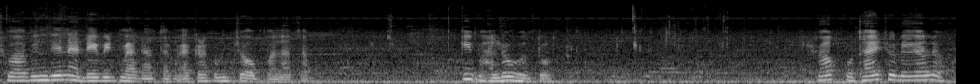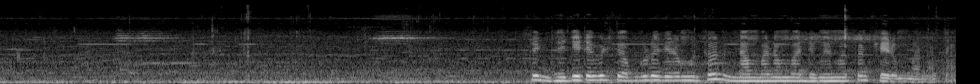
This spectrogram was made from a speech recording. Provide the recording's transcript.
সোয়াবিন দিয়ে না ডেভিড বানাতাম, একরকম চপ বানাতাম। কি ভালো হতো। সব কোথায় চলে গেল? ঠিক ভেজিটেবিল চপগুলো যেরকম হতো, লম্বা লম্বা ডিমের মতন সেরম বানাতাম।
